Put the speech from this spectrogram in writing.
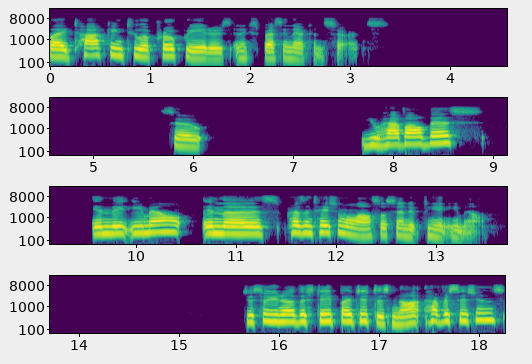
by talking to appropriators and expressing their concerns. So, you have all this in the email. In the presentation, we'll also send it via email. Just so you know, the state budget does not have rescissions,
